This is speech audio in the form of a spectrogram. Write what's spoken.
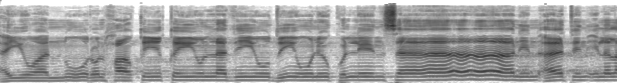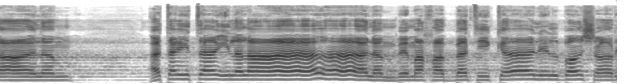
أيها النور الحقيقي الذي يضيء لكل إنسان آت إلى العالم. أتيت إلى العالم بمحبتك للبشر.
